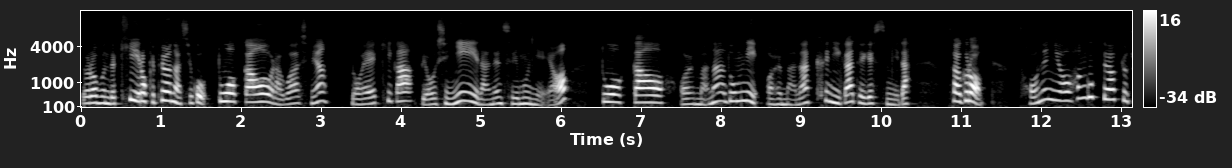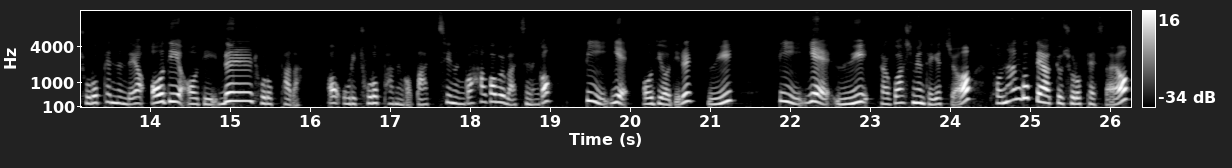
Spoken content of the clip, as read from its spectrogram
여러분들 키 이렇게 표현하시고 또어까오 라고 하시면 너의 키가 몇이니? 라는 질문이에요. 또어까오 얼마나 높니? 얼마나 크니가 되겠습니다. 자 그럼 저는요 한국대학교 졸업했는데요 어디 어디를 졸업하다 어 우리 졸업하는 거 마치는 거 학업을 마치는 거 B 예 어디 어디를 위 삐예, 위라고 하시면 되겠죠. 저는 한국대학교 졸업했어요.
